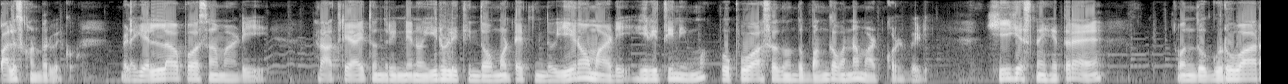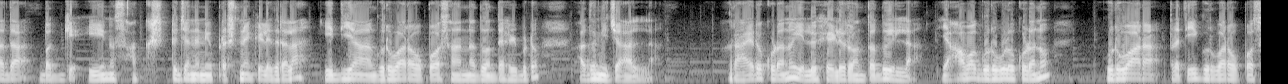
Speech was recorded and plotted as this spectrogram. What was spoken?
ಪಾಲಿಸ್ಕೊಂಡು ಬರಬೇಕು. ಬೆಳಗ್ಗೆ ಎಲ್ಲ ಉಪವಾಸ ಮಾಡಿ, ರಾತ್ರಿ ಆಯಿತು ಅಂದರೆ ಇನ್ನೇನೋ ಈರುಳ್ಳಿ ತಿಂದೋ, ಮೊಟ್ಟೆ ತಿಂದೋ, ಏನೋ ಮಾಡಿ ಈ ರೀತಿ ನಿಮ್ಮ ಉಪವಾಸದ ಒಂದು ಭಂಗವನ್ನು ಮಾಡಿಕೊಳ್ಬೇಡಿ. ಹೀಗೆ ಸ್ನೇಹಿತರೆ ಒಂದು ಗುರುವಾರದ ಬಗ್ಗೆ ಏನು ಸಾಕಷ್ಟು ಜನ ನೀವು ಪ್ರಶ್ನೆ ಕೇಳಿದ್ರಲ್ಲ, ಇದೆಯಾ ಗುರುವಾರ ಉಪವಾಸ ಅನ್ನೋದು ಅಂತ ಹೇಳ್ಬಿಟ್ಟು ಅದು ನಿಜ ಅಲ್ಲ. ರಾಯರು ಕೂಡ ಎಲ್ಲೂ ಹೇಳಿರುವಂಥದ್ದು ಇಲ್ಲ. ಯಾವ ಗುರುಗಳು ಕೂಡ ಗುರುವಾರ, ಪ್ರತಿ ಗುರುವಾರ ಉಪವಾಸ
